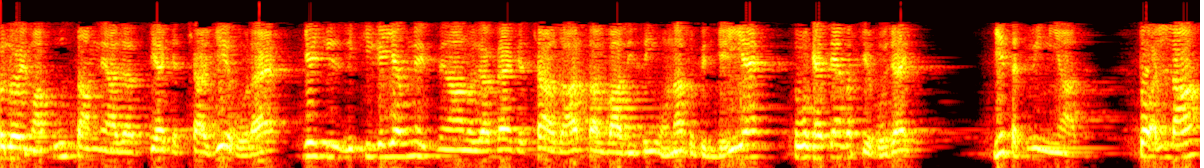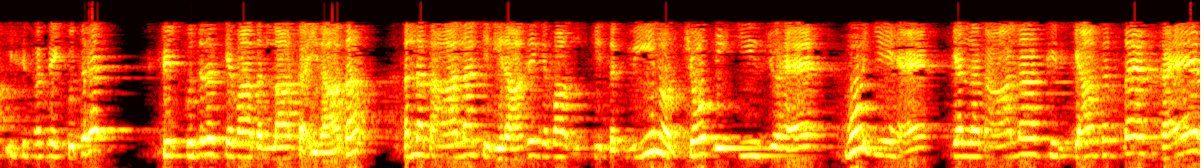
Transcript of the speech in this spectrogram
تو لوہے محفوظ سامنے آ جاتی ہے کہ اچھا یہ ہو رہا ہے، یہ چیز لکھی گئی ہے، انہیں اطمینان ہو جاتا ہے کہ اچھا ہزار سال بعد ہی صحیح ہونا تو پھر یہی ہے۔ تو وہ کہتے ہیں، بس یہ ہو جائے۔ یہ تکوینیات۔ تو اللہ کی صفت قدرت، پھر قدرت کے بعد اللہ کا ارادہ۔ اللہ تعالیٰ کے ارادے کے بعد اس کی تکوین اور چوتھی چیز جو ہے، وہ یہ ہے کہ اللہ تعالیٰ پھر کیا کرتا ہے؟ خیر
